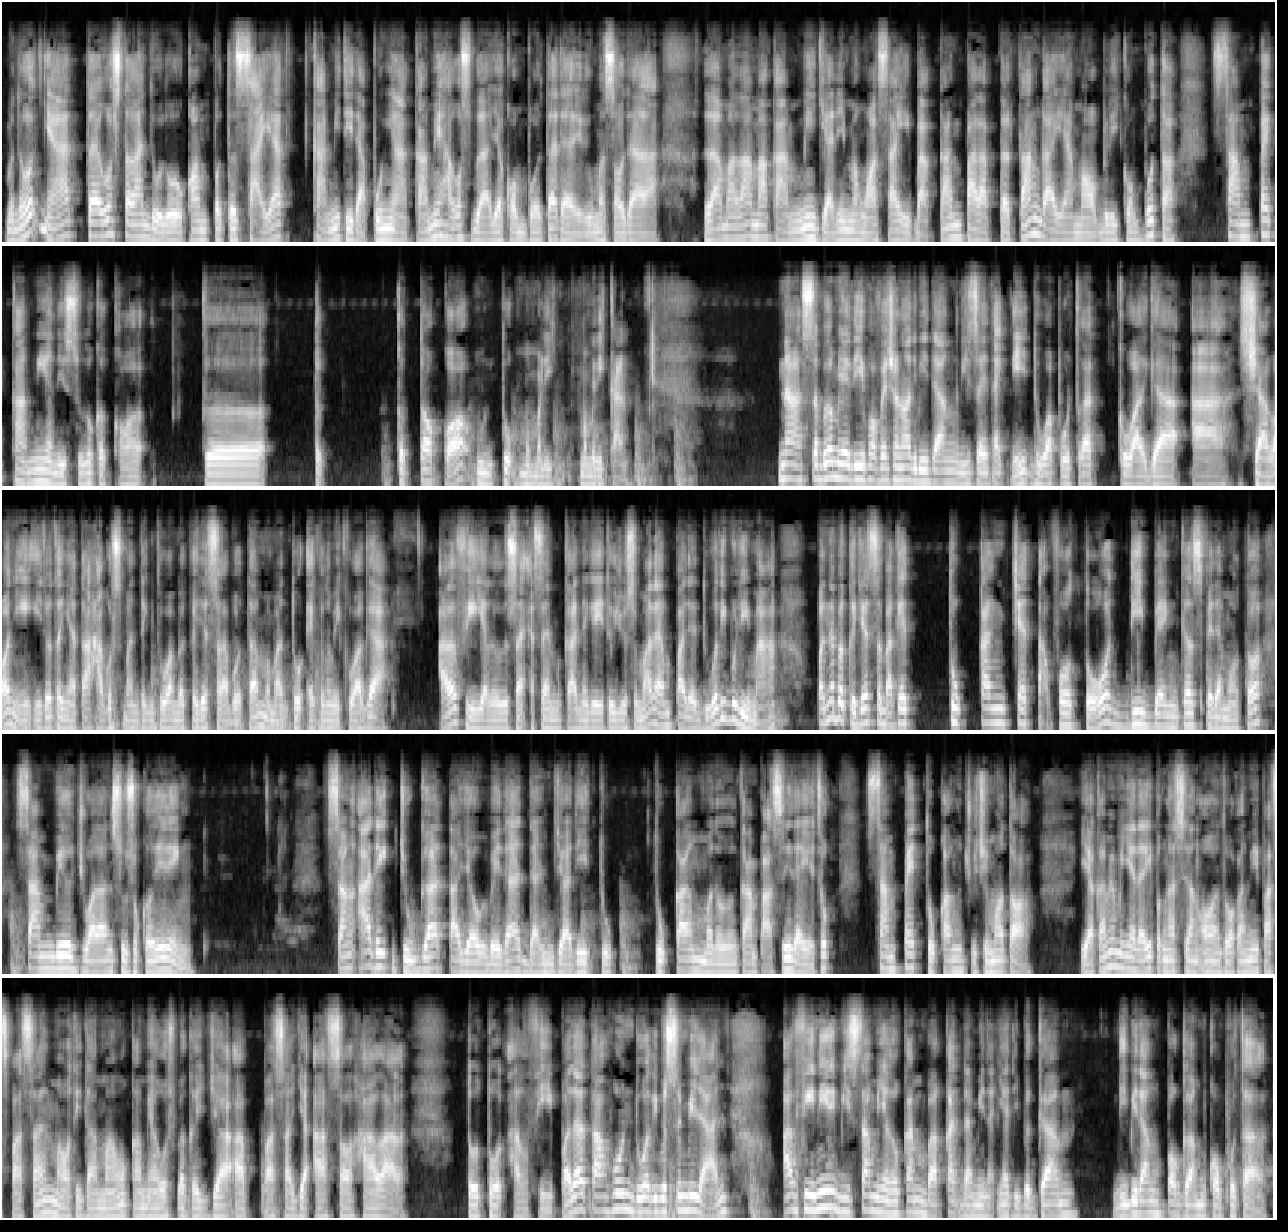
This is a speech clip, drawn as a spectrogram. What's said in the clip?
Menurutnya, terus terang dulu komputer saya kami tidak punya. Kami harus belajar komputer dari rumah saudara. Lama-lama kami jadi menguasai bahkan para tetangga yang mau beli komputer sampai kami yang disuruh ke ke ke toko untuk membeli, membelikan. Nah, sebelum menjadi profesional di bidang desain teknik, dua putra keluarga uh, Sharoni itu ternyata harus banting tuan bekerja serabutan membantu ekonomi keluarga. Alfi yang lulusan SMK Negeri 7 Semarang pada 2005 pernah bekerja sebagai tukang cetak foto di bengkel sepeda motor sambil jualan susu keliling. Sang adik juga tak jauh berbeda dan jadi tukang menurunkan pasir dari truk sampai tukang cuci motor. Ya kami menyadari penghasilan orang tua kami pas-pasan, mau tidak mau kami harus bekerja apa saja asal halal. Tutur Alfi. Pada tahun 2009, Alfi ini bisa menyalurkan bakat dan minatnya di Begam di bidang program komputer.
